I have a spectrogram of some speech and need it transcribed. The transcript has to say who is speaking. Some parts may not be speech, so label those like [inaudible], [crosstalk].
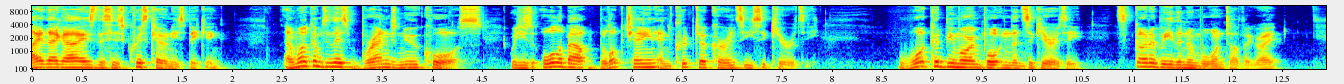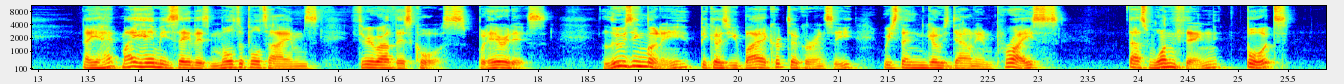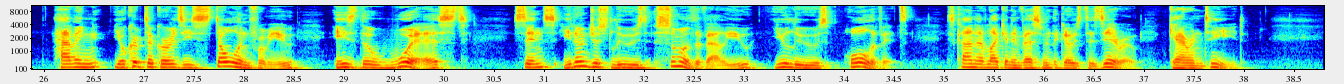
Speaker 1: Hi there, guys. This is Chris Coney speaking, and welcome to this brand new course, which is all about blockchain and cryptocurrency security. What could be more important than security? It's got to be the number one topic, right? Now, you might hear me say this multiple times throughout this course, but here it is. Losing money because you buy a cryptocurrency, which then goes down in price, that's one thing, but having your cryptocurrency stolen from you is the worst since you don't just lose some of the value, you lose all of it. It's kind of like an investment that goes to zero, guaranteed.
